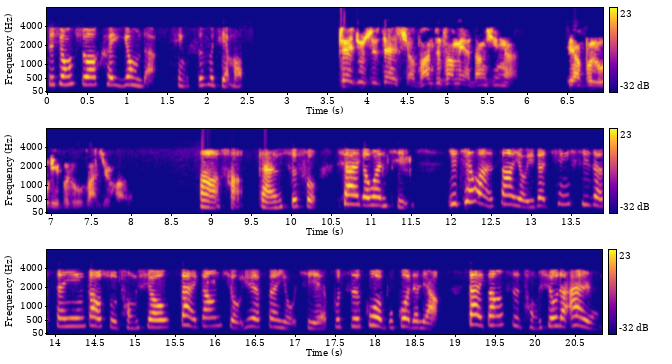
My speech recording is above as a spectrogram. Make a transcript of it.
师兄说可以用的，请师傅解梦。这就是在小房子方面要当心了，不要不如理不如法就好了。嗯，好，感恩师傅。下一个问题，一天晚上有一个清晰的声音告诉同修，戴刚九月份有劫，不知过不过得了。戴刚是同修的爱人，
